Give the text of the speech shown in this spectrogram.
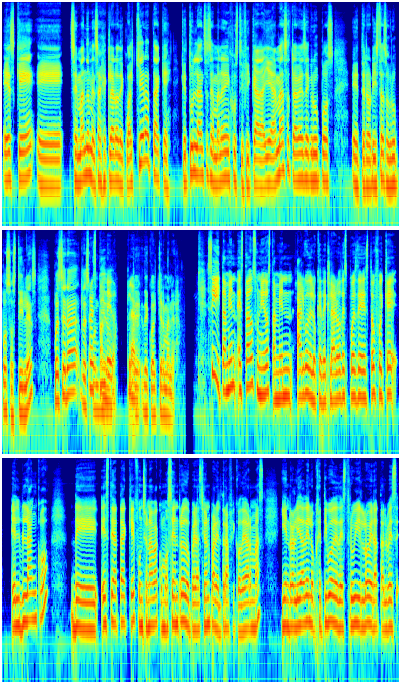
es que eh, se mande un mensaje claro de cualquier ataque que tú lances de manera injustificada y además a través de grupos terroristas o grupos hostiles, pues será respondido, de cualquier manera. Sí, también Estados Unidos, también algo de lo que declaró después de esto fue que el blanco de este ataque funcionaba como centro de operación para el tráfico de armas y en realidad el objetivo de destruirlo era tal vez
